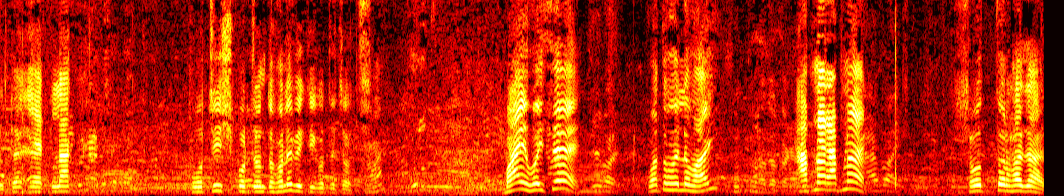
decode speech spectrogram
এটা এক লাখ পঁচিশ পর্যন্ত হলে বিক্রি করতে চাচ্ছি। ভাই হয়েছে কত হইল ভাই? আপনার আপনার? সত্তর হাজার।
